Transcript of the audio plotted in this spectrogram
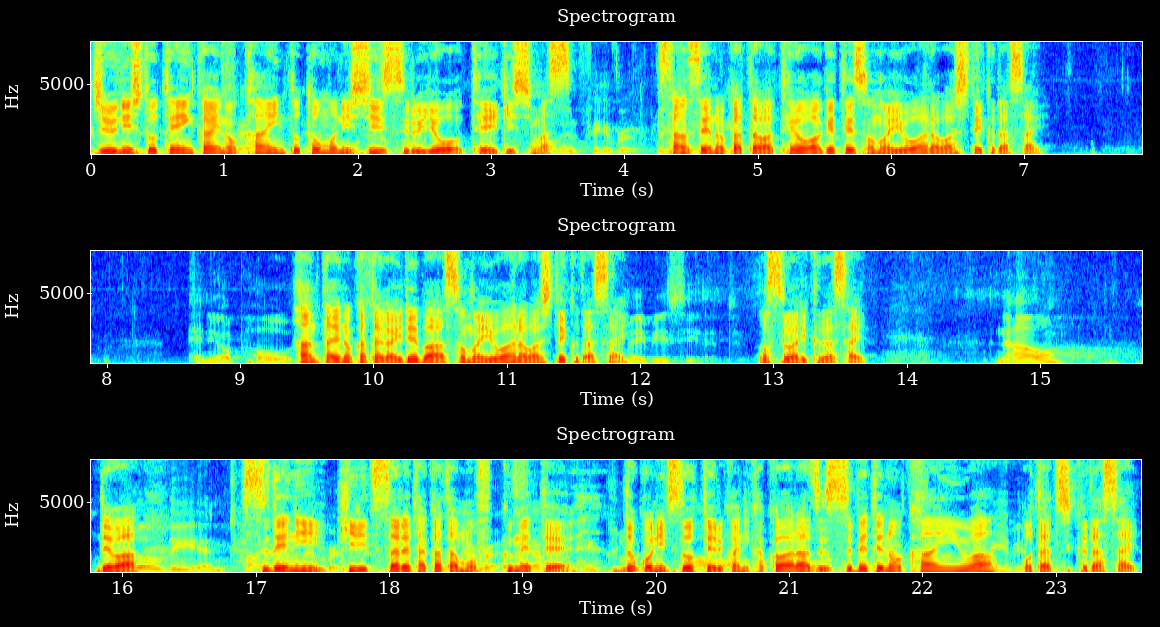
十二使徒定員会の会員とともに支持するよう定義します。賛成の方は手を挙げてその意を表してください。反対の方がいればその意を表してください。お座りください。では、すでに起立された方も含めて、どこに集っているかにかかわらず、すべての会員はお立ちください。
